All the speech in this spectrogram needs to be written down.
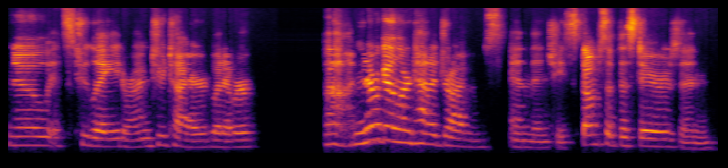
No, it's too late or I'm too tired, whatever. Oh, I'm never going to learn how to drive. And then she stumps up the stairs and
